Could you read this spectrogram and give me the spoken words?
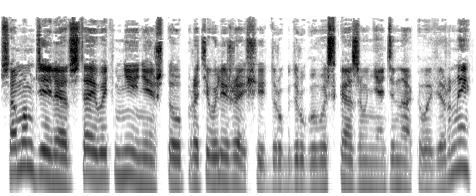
В самом деле, отстаивать мнение, что противолежащие друг другу высказывания одинаково верны,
